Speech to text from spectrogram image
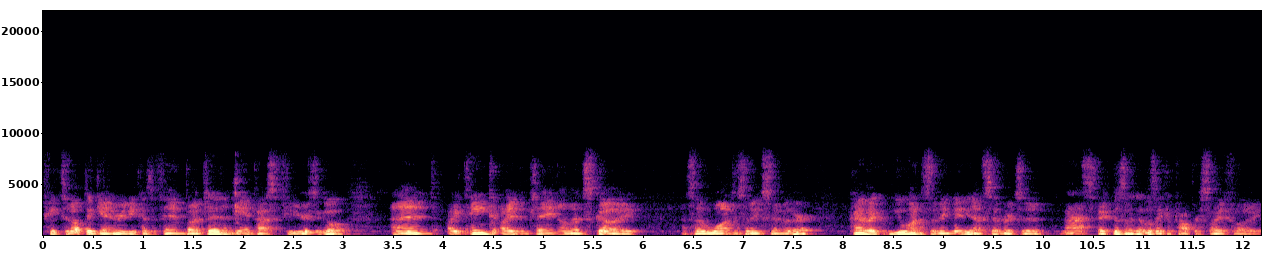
picked it up again really because of him. But I played it on Game Pass a few years ago, and I think I've been playing No Man's Sky, and so I wanted something similar. Kind of like you wanted something maybe not similar to Mass Effect, but something that was like a proper sci-fi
